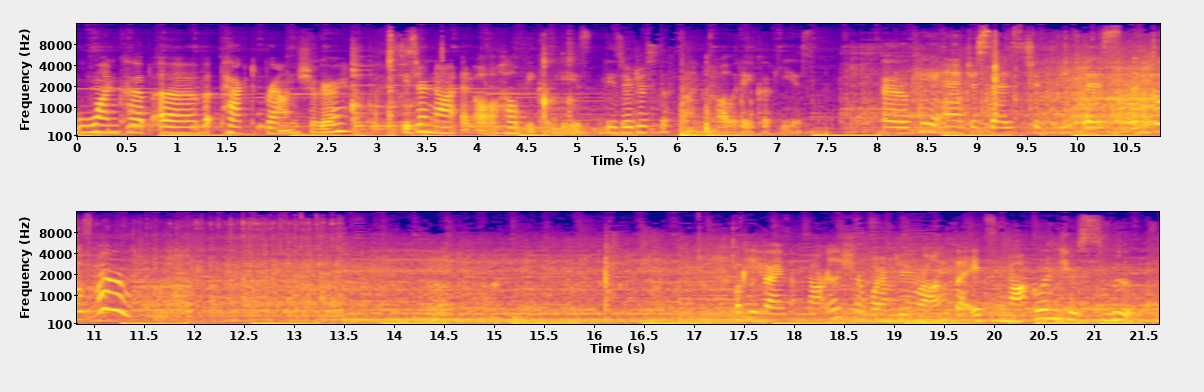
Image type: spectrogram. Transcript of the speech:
One cup of packed brown sugar. These are not at all healthy cookies. These are just the fun holiday cookies. Okay, and it just says to beat this until smooth. Okay, you guys, I'm not really sure what I'm doing wrong, but it's not going too smooth.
